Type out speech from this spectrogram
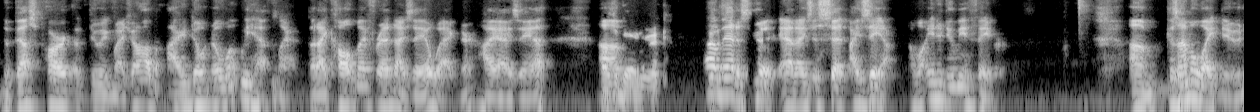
the best part of doing my job. I don't know what we have planned, but I called my friend Isaiah Wagner. Hi, Isaiah. How's um, it going, Rick? Oh, man, it's good. And I just said, Isaiah, I want you to do me a favor because um, I'm a white dude.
